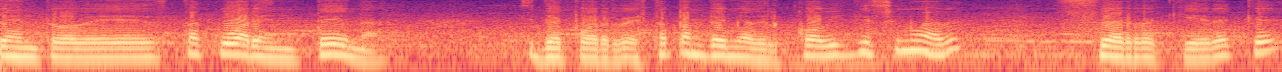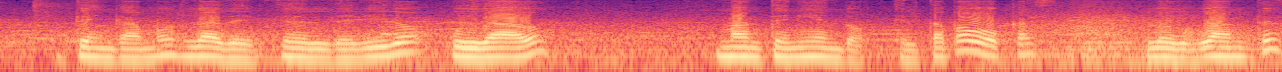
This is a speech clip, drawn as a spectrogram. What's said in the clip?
dentro de esta cuarentena de por esta pandemia del COVID-19, se requiere que tengamos el debido cuidado manteniendo el tapabocas, los guantes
